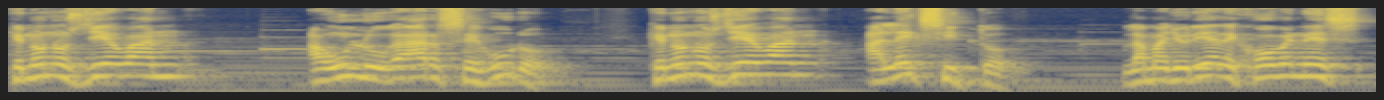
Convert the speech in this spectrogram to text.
que no nos llevan a un lugar seguro, que no nos llevan al éxito. La mayoría de jóvenes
